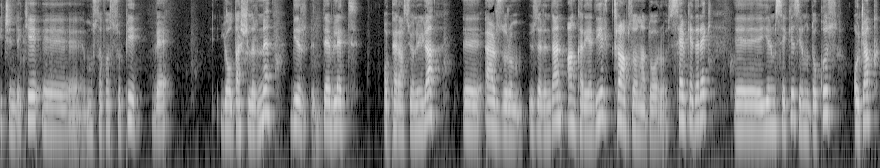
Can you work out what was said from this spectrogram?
içindeki Mustafa Supi ve yoldaşlarını bir devlet operasyonuyla Erzurum üzerinden Ankara'ya değil Trabzon'a doğru sevk ederek 28-29 Ocak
